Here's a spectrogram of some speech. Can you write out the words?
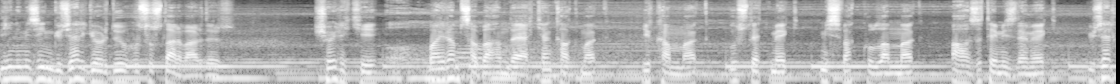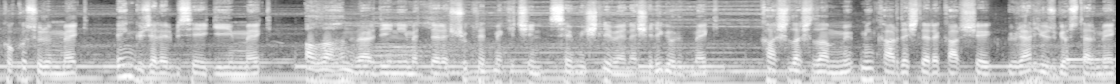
dinimizin güzel gördüğü hususlar vardır. Şöyle ki bayram sabahında erken kalkmak, yıkanmak, gusletmek, misvak kullanmak, ağzı temizlemek, güzel koku sürünmek, en güzel elbiseyi giyinmek, Allah'ın verdiği nimetlere şükretmek için sevinçli ve neşeli görünmek, karşılaşılan mümin kardeşlere karşı güler yüz göstermek,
